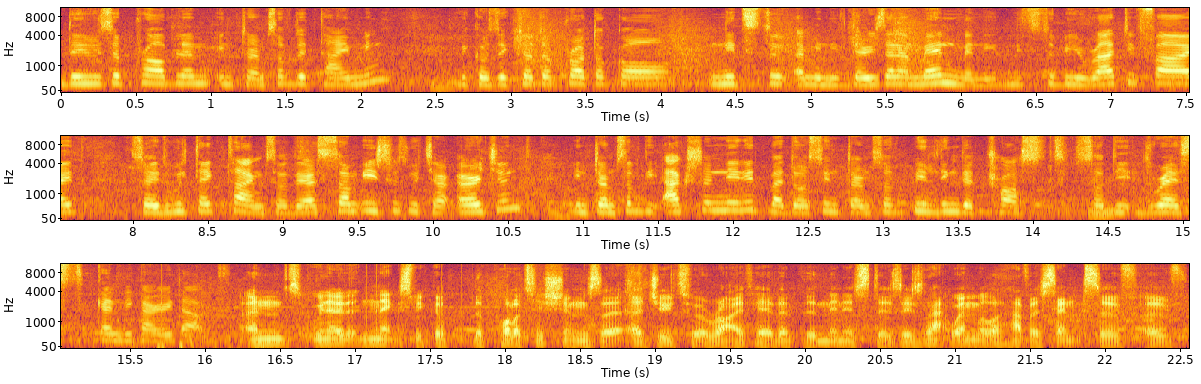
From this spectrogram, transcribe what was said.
there is a problem in terms of the timing mm-hmm. because the Kyoto Protocol needs to, I mean, if there is an amendment, it needs to be ratified, so it will take time. So there are some issues which are urgent mm-hmm. in terms of the action needed, but also in terms of building the trust so mm-hmm. the rest can be carried out. And we know that next week the, the politicians are, are, due to arrive here, the, the, ministers. Is that when we'll have a sense of, of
